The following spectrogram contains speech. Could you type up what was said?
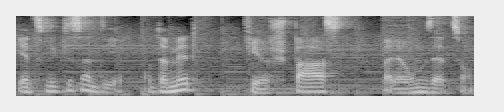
Jetzt liegt es an dir. Und damit viel Spaß bei der Umsetzung.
